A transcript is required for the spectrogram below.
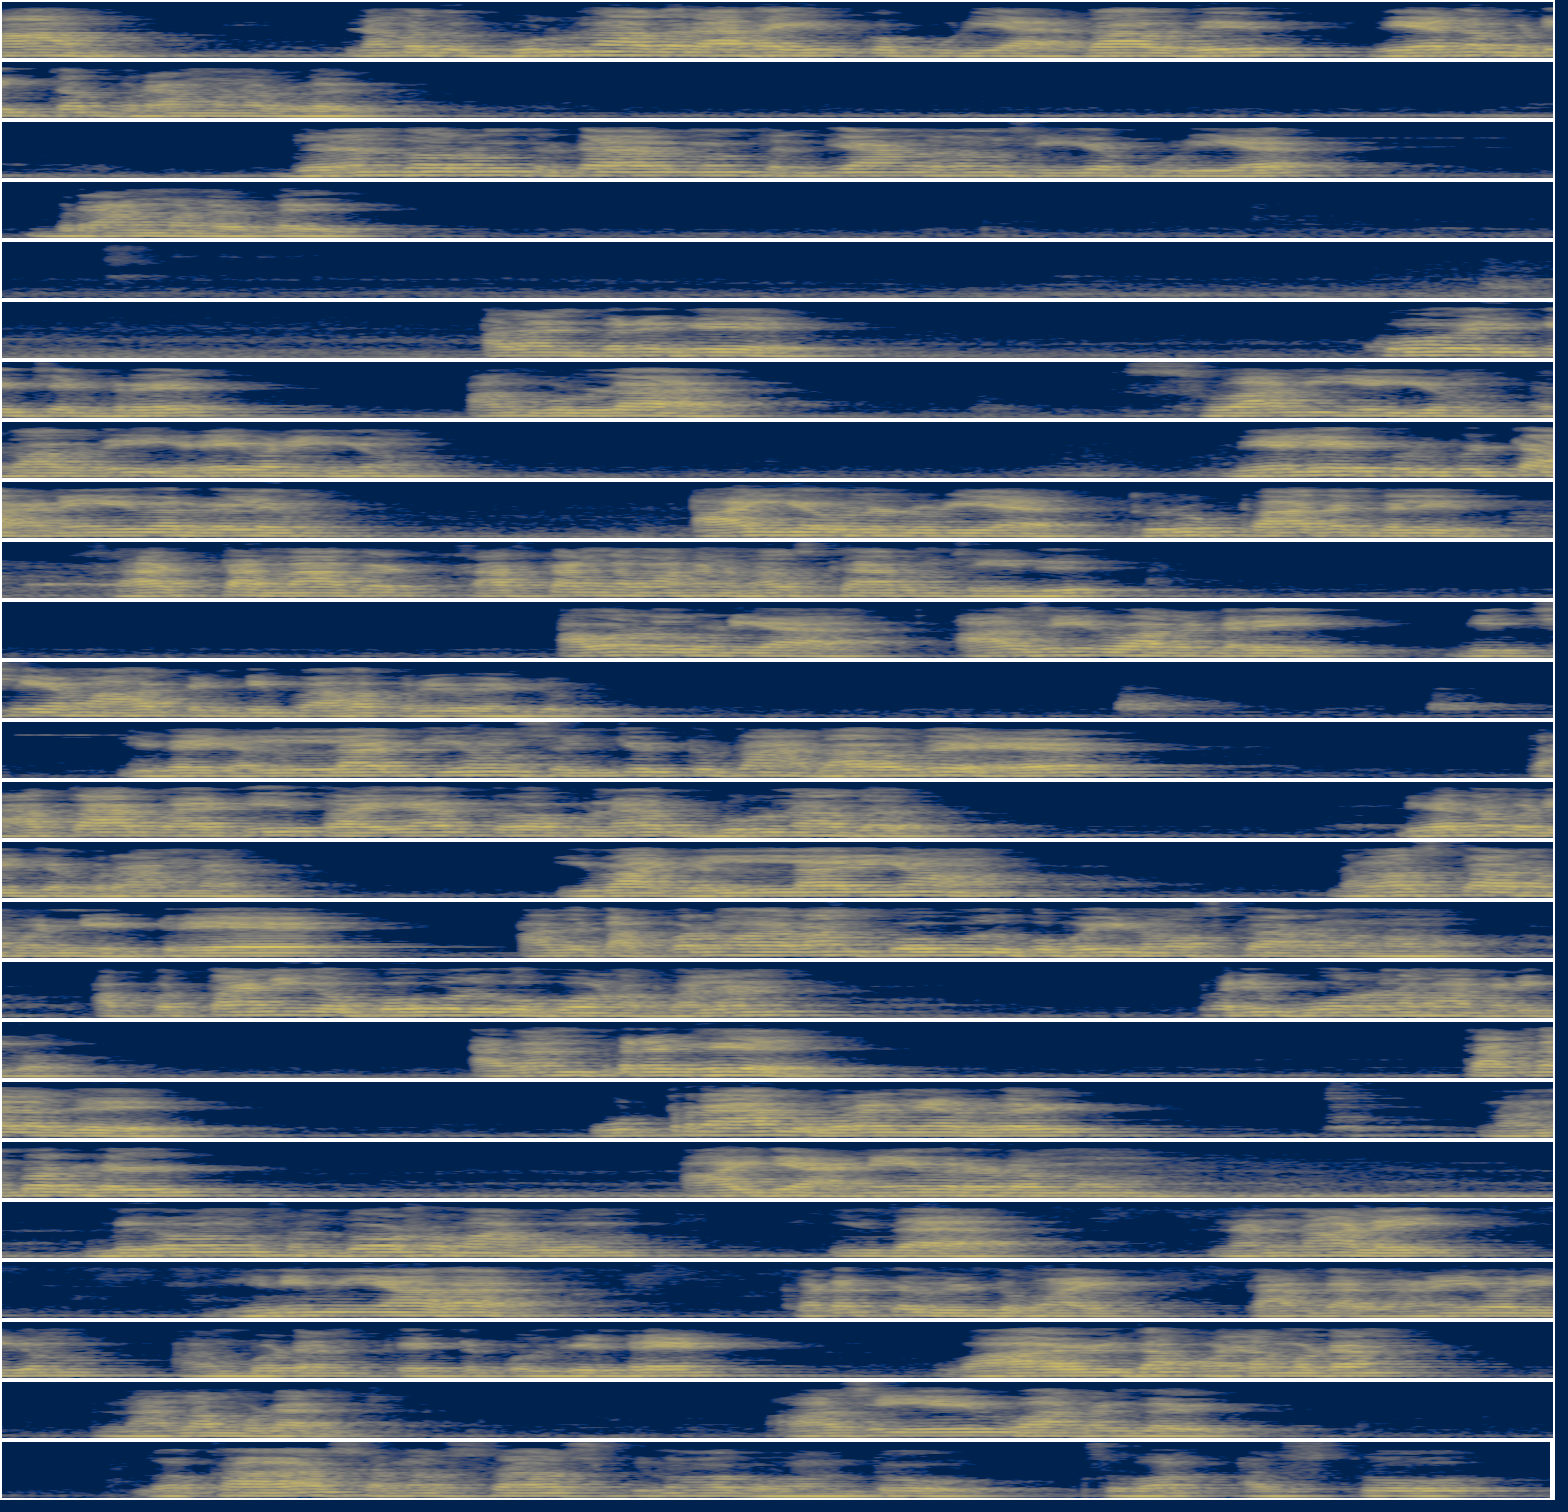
நாம் நமது குருநாதராக இருக்கக்கூடிய அதாவது வேதம் படித்த பிராமணர்கள். தினந்தோறும் திட்டாரமும் சந்தியானதனம் செய்யக்கூடிய பிராமணர்கள். அதன் பிறகு கோவிலுக்கு சென்று அங்குள்ள சுவாமியையும் அதாவது இறைவனையும் மேலே குறிப்பிட்ட அனைவர்களும் ஆகியவர்களுடைய திருப்பாதங்களில் சாஷ்டமாக சாஷ்டாங்கமாக நமஸ்காரம் செய்து அவர்களுடைய ஆசீர்வாதங்களை நிச்சயமாக கண்டிப்பாக பெற வேண்டும். இதை எல்லாத்தையும் செஞ்சுட்டு தான் அதாவது தாத்தா பாட்டி தாயார் தோப்பினார் குருநாதர் வேதம் படித்த பிராமணன் இவா எல்லாரையும் நமஸ்காரம் பண்ணிட்டு அதுக்கப்புறமா தான் கோவிலுக்கு போய் நமஸ்காரம் பண்ணணும். அப்போ தான் நீங்கள் கோவிலுக்கு போன பலன் பரிபூர்ணமாக கிடைக்கும். அதன் பிறகு தங்களது உற்றார் உறவினர்கள் நண்பர்கள் ஆகிய அனைவரிடமும் மிகவும் சந்தோஷமாகவும் இந்த நன்னாளை இனிமையாக கடக்க வேண்டுமாய் தாங்கள் அனைவரையும் அன்புடன் கேட்டுக்கொள்கின்றேன். வாழ்க வளமுடன். நலமுடன். ஆசீர்வாதங்கள் லோகா சமஸ்தா சுகினோ பவந்தோ. சுபம் அஸ்தோ.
